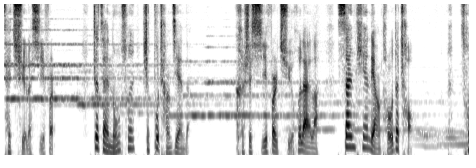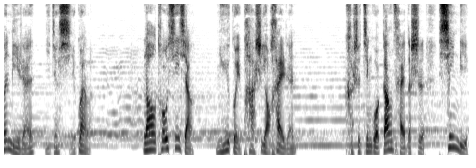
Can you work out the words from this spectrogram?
才娶了媳妇儿，这在农村是不常见的。可是媳妇儿娶回来了，三天两头的吵，村里人已经习惯了。老头心想，女鬼怕是要害人，可是经过刚才的事，心里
